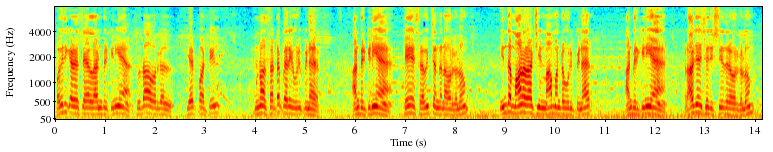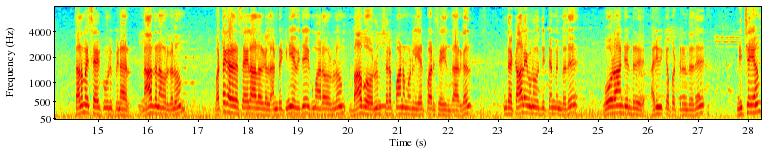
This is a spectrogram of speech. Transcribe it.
பகுதிக்கழக செயலர் செயலாளர் அன்பிற்கினிய சுதா அவர்கள் ஏற்பாட்டில் முன்னாள் சட்டப்பேரவை உறுப்பினர் அன்பிற்கினிய கே எஸ் ரவிச்சந்திரன் அவர்களும் இந்த மாநகராட்சியின் மாமன்ற உறுப்பினர் அன்பிற்கினிய ராஜேஸ்வரி ஸ்ரீதர் அவர்களும் தலைமை செயற்கு உறுப்பினர் நாதன் அவர்களும் வட்டக்கழக செயலாளர்கள் அன்பிற்கினிய விஜயகுமார் அவர்களும் பாபு அவர்களும் சிறப்பான முறையில் ஏற்பாடு செய்திருந்தார்கள். இந்த காலை உணவு திட்டம் என்பது ஓராண்டு என்று அறிவிக்கப்பட்டிருந்தது. நிச்சயம்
